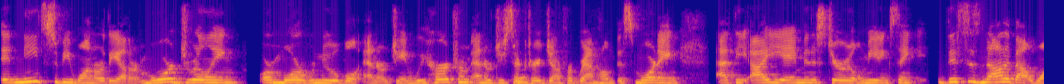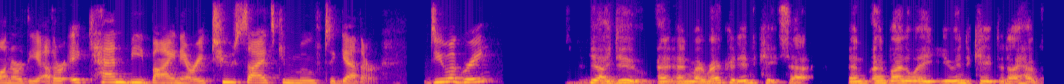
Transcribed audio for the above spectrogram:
it needs to be one or the other more drilling or more renewable energy. And we heard from Energy Secretary yeah. Jennifer Granholm this morning at the IEA ministerial meeting saying this is not about one or the other. It can be binary, two sides can move together. Do you agree? Yeah, I do. And, and my record indicates that. And, and by the way, you indicate that I have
